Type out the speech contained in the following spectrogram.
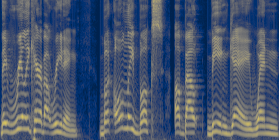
they really care about reading but only books about being gay when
